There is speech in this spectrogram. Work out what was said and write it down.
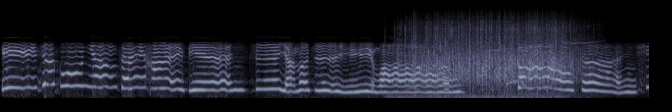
渔家姑娘在海边，织呀么只欲望。高山下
